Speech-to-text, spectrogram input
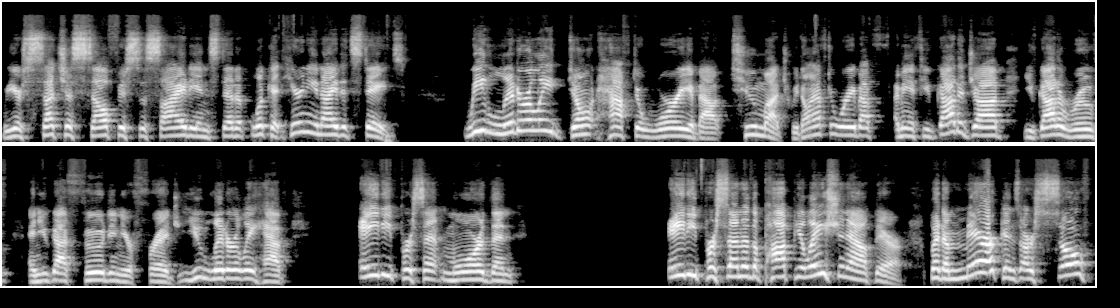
We are such a selfish society instead of look at here in the United States, we literally don't have to worry about too much. We don't have to worry about, I mean, if you've got a job, you've got a roof, and you've got food in your fridge, you literally have 80% more than 80% of the population out there. But Americans are so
